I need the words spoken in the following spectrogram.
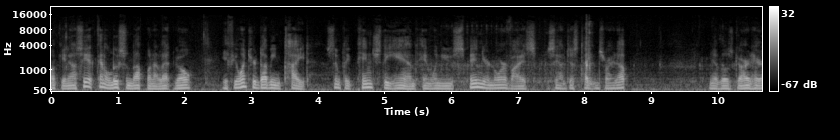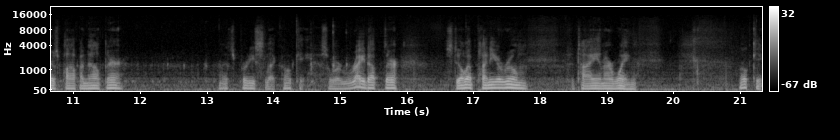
Okay, now see it kind of loosened up when I let go. If you want your dubbing tight, simply pinch the end, and when you spin your Norvise, see how it just tightens right up? You have those guard hairs popping out there. That's pretty slick. Okay, so we're right up there. Still have plenty of room to tie in our wing. Okay,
